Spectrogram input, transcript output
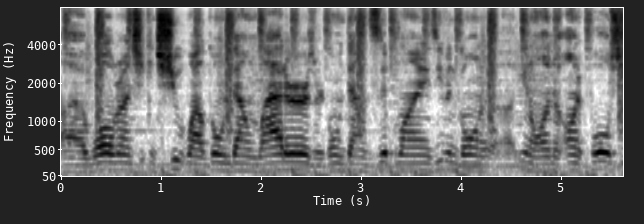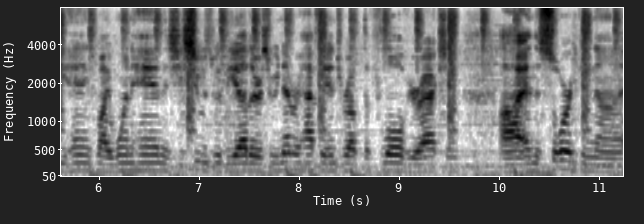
uh, wall run. She can shoot while going down ladders or going down zip lines. Even going, uh, you know, on a, on a pole, she hangs by one hand and she shoots with the other. So we never have to interrupt the flow of your action. Uh, and the sword can uh,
